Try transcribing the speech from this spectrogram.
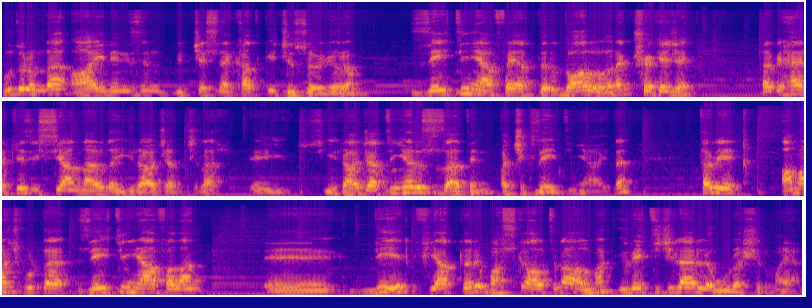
Bu durumda ailenizin bütçesine katkı için söylüyorum zeytinyağı fiyatları doğal olarak çökecek. Tabi herkes isyanlarda ihracatçılar. E, ihracatın yarısı zaten açık zeytinyağıydı. Tabi amaç burada zeytinyağı falan e, değil, fiyatları baskı altına almak, üreticilerle uğraşılmaya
